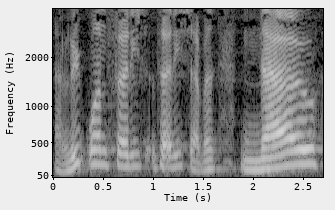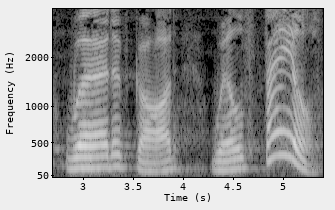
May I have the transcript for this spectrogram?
And Luke 1 37 no word of God will fail.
